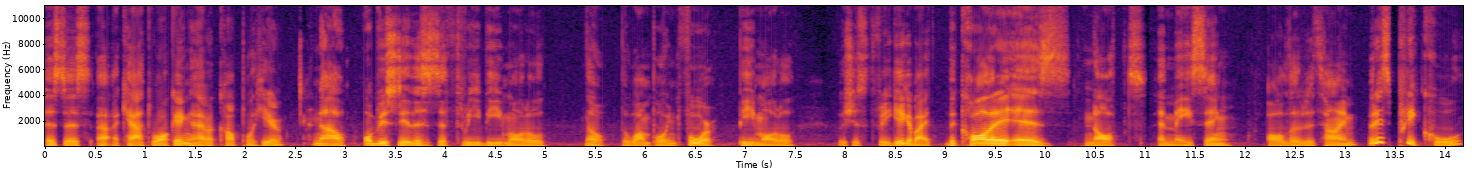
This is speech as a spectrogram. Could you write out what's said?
this is uh, a cat walking. I have a couple here. Now, obviously this is a 3B model. No, the 1.4B model. which is three gigabyte. The quality is not amazing all of the time, but it's pretty cool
